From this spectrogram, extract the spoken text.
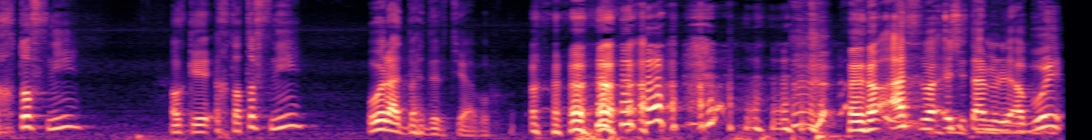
اخطفني أوكي اختطفني ولا تبهدل ثيابه اسوء شيء تعمله لأبوي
